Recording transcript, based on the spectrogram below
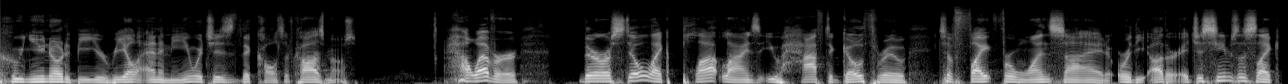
who you know to be your real enemy which is the cult of kosmos However, there are still like plot lines that you have to go through to fight for one side or the other. It just seems this like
